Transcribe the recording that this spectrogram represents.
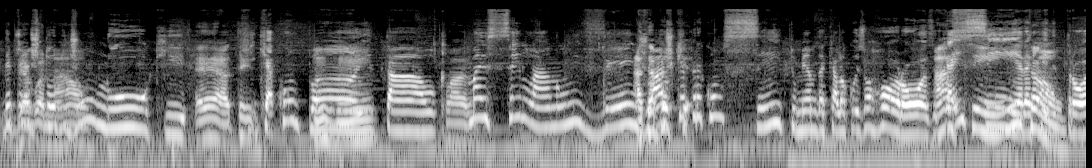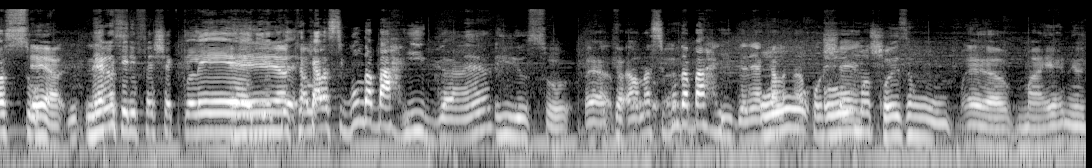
depende diagonal. todo de um look é, que, tem. que acompanha Uhum. e tal. Claro. Mas sei lá, não me vejo. Até Acho porque- que é preconceito mesmo daquela coisa horrorosa. Ah, que aí sim, sim, era então, aquele troço. É, Né, nessa- aquele fecheclé, É, aquela- aquela... segunda barriga, né? Isso. É, aquela- É, Na segunda barriga, né? Aquela ou, pochete. ou uma coisa, um, é, uma hérnia,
